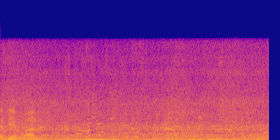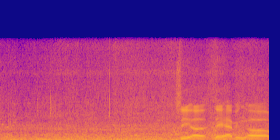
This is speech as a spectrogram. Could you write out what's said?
Environment. See, uh, they're having uh,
